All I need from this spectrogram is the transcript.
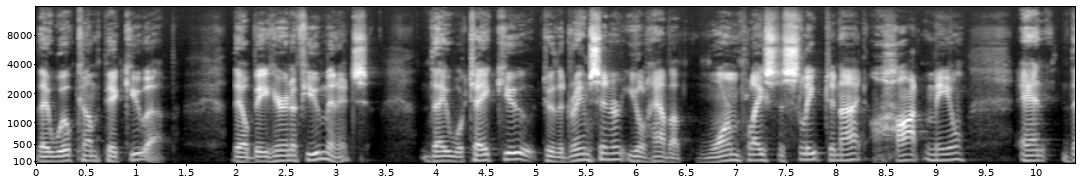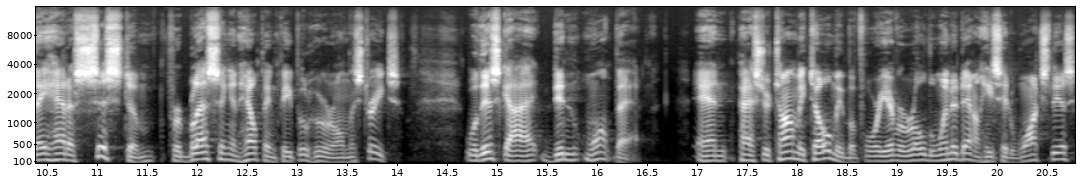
they will come pick you up. They'll be here in a few minutes. They will take you to the Dream Center. You'll have a warm place to sleep tonight, a hot meal. And they had a system for blessing and helping people who were on the streets. Well, this guy didn't want that. And Pastor Tommy told me before he ever rolled the window down, he said, Watch this,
